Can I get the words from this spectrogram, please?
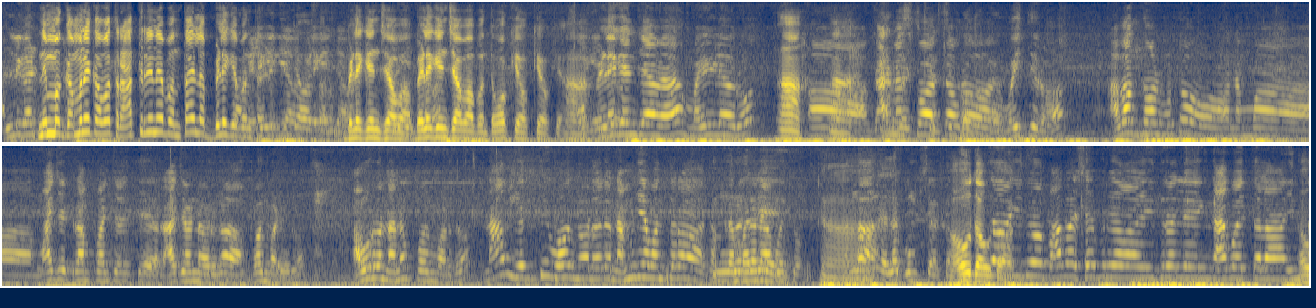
ಅಲ್ಲಿ ಗಂಟೆ ನಿಮ್ಮ ಗಮನಕ್ಕೆ ಅವತ್ತು ರಾತ್ರಿನೇ ಬಂತಾ ಇಲ್ಲ ಬೆಳಿಗ್ಗೆ ಬಂತ? ಬೆಳಗಿನ ಜಾವ ಸರ್. ಬೆಳಗಿನ ಜಾವ ಬೆಳಗಿನ ಜಾವ ಬಂತು. Okay okay okay. ಹಾಂ. ಬೆಳಗಿನ ಜಾವ ಮಹಿಳೆಯರು ಹಾಂ ಹಾಂ. ಗಾರ್ಮೆಂಟ್ಸ್ ಅವರು ಒಯ್ತಿರೋ ಅವಾಗ ನೋಡ್ಬಿಟ್ಟು ನಮ್ಮ ಮಾಜಿ ಗ್ರಾಮ ಪಂಚಾಯತಿ ರಾಜಣ್ಣ ಅವ್ರಿಗೆ ಫೋನ್ ಮಾಡಿದ್ರು. ಅವರು ನನಗೆ ಫೋನ್ ಮಾಡಿದ್ರು ನಾವು ಎದ್ದು ಹೋಗಿ ನೋಡಿದಾಗ ನಮಗೆ ಒಂಥರ ಆಗೋಯ್ತು. ಎಲ್ಲ ಗುಂಪು ಸೇರ್ತಾರೆ ಹೌದೌದು. ಇಂಥ ಇದು ಬಾಬಾ ಸಾಹೇಬ್ರ ಇದರಲ್ಲಿ ಹಿಂಗೆ ಆಗೋಯ್ತಲ್ಲ ಇಂಥ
